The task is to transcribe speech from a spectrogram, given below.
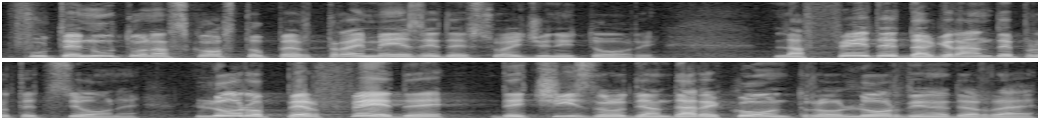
Fu tenuto nascosto per tre mesi dai suoi genitori. La fede dà grande protezione. Loro per fede decisero di andare contro l'ordine del re.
